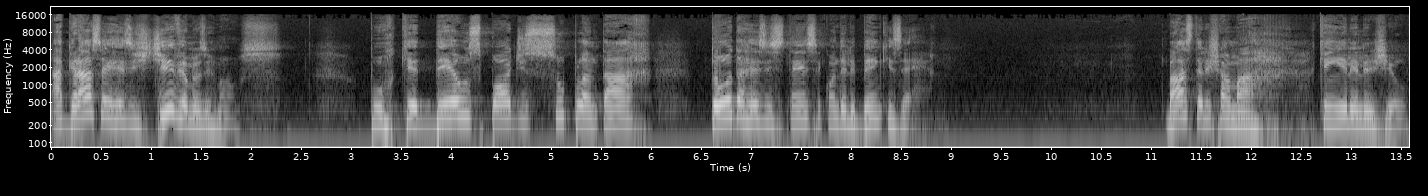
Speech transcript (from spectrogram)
A graça é irresistível, meus irmãos, porque Deus pode suplantar toda resistência quando Ele bem quiser. Basta Ele chamar quem Ele elegeu.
